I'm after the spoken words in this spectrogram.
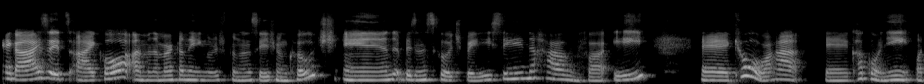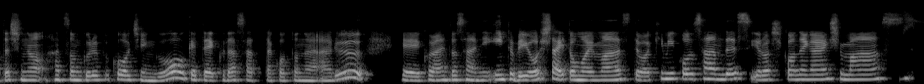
Hey guys, it's Aiko. I'm an American English pronunciation coach and business coach based in Hawaii. えー今日は、えー過去に私の発音グループコーチングを受けてくださったことのある、えークライアントさんにインタビューをしたいと思います。では、きみこさんです。よろしくお願いします。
